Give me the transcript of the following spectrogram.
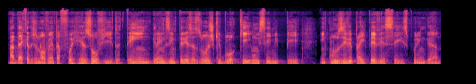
na década de 90 foi resolvido. Tem grandes empresas hoje que bloqueiam o ICMP, inclusive para IPv6, por engano,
